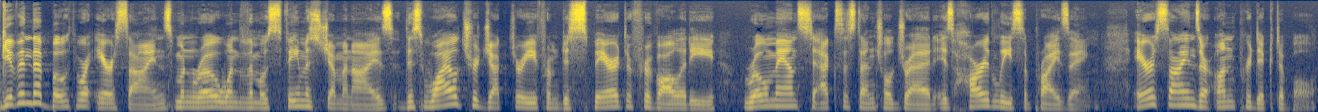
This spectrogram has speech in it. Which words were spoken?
Given that both were air signs, Monroe, one of the most famous Geminis, this wild trajectory from despair to frivolity, romance to existential dread is hardly surprising. Air signs are unpredictable.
